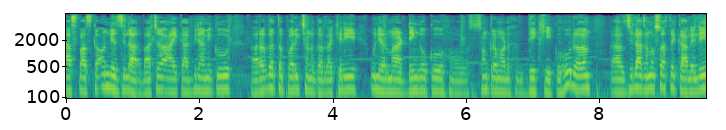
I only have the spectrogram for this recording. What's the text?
आसपासका अन्य जिल्लाहरूबाट आएका बिरामीको रगत परीक्षण गर्दाखेरि उनीहरूमा डेङ्गुको संक्रमण देखिएको हो र जिल्ला जनस्वास्थ्य कार्यालयले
